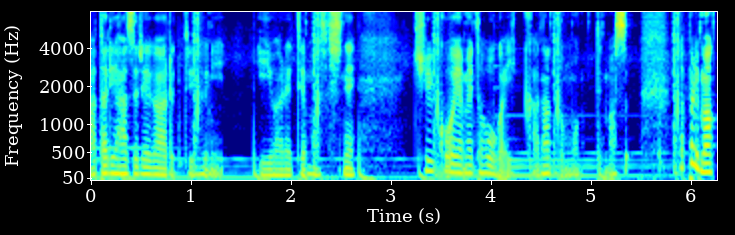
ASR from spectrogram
当たり外れがあるっていうふうに言われてますしね。中古をやめた方がいいかなと思ってます。やっぱり、Mac、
